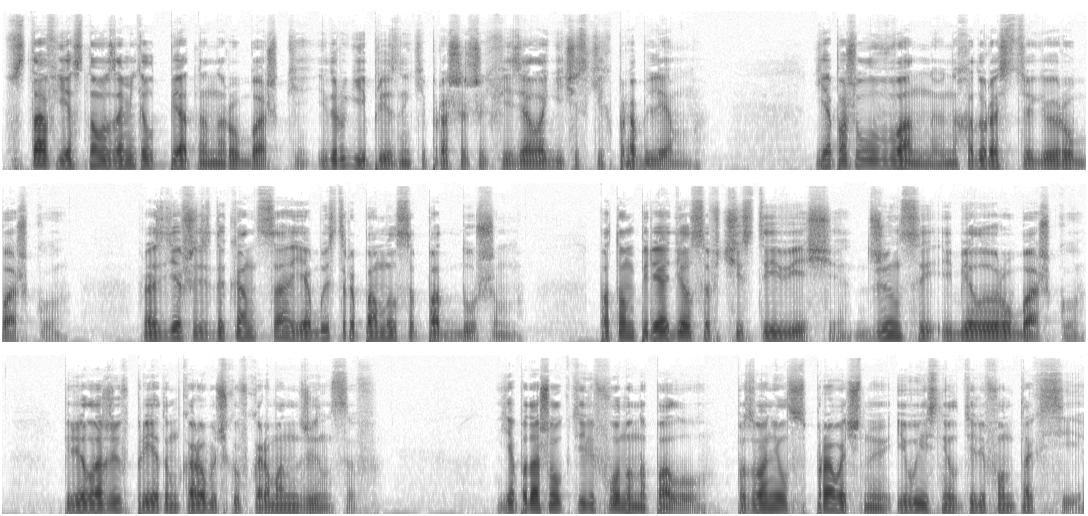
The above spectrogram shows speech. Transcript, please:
Встав, я снова заметил пятна на рубашке и другие признаки прошедших физиологических проблем. Я пошел в ванную, на ходу расстегивая рубашку. Раздевшись до конца, я быстро помылся под душем. Потом переоделся в чистые вещи, джинсы и белую рубашку – переложив при этом коробочку в карман джинсов. Я подошел к телефону на полу, позвонил в справочную и выяснил телефон такси.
